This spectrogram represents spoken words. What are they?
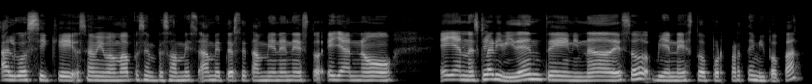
algo así que, o sea, mi mamá pues empezó a, meterse también en esto. Ella no, ella no es clarividente ni nada de eso, viene esto por parte de mi papá,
